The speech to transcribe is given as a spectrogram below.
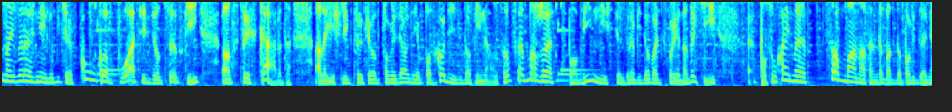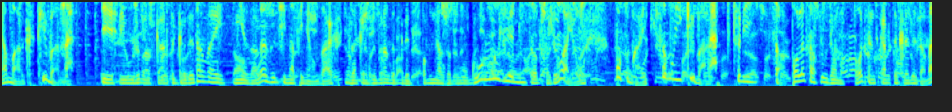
Najwyraźniej lubicie w kółko płacić odsetki od tych kart. Ale jeśli chcecie odpowiedzialnie podchodzić do finansów, może powinniście zrewidować swoje nawyki. Posłuchajmy, co ma na ten temat do powiedzenia Mark Cuban. Jeśli używasz karty kredytowej, nie zależy ci na pieniądzach. Za każdym razem, gdy wspominasz o długu, ludzie mi to przesyłają. Posłuchaj, co mówi Cuban. Czyli co, polecasz ludziom pociąć karty kredytowe?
